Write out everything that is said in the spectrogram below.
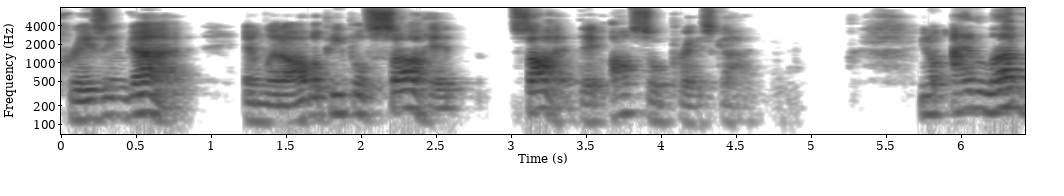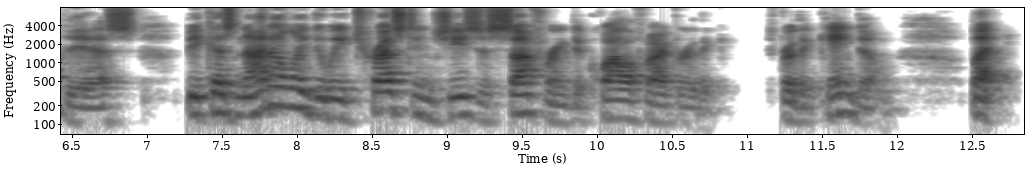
praising God. And when all the people saw it, saw it, they also praised God. You know, I love this because not only do we trust in Jesus' suffering to qualify for the for the kingdom, but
